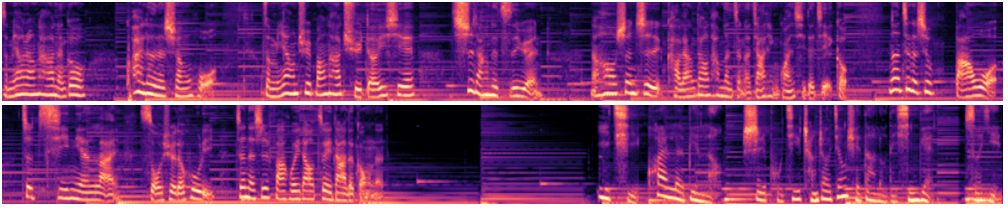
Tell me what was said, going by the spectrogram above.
怎么样让他能够快乐的生活，怎么样去帮他取得一些适当的资源，然后甚至考量到他们整个家庭关系的结构。那这个是把我这七年来所学的护理，真的是发挥到最大的功能。一起快乐变老是普及长照教学大楼的心愿，所以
